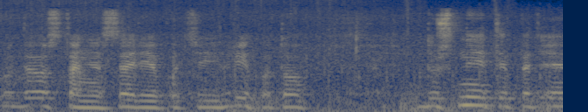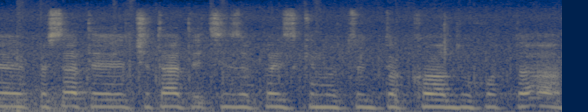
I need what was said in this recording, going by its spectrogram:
Буде остання серія по цій грі, бо то душнити, е, писати, читати ці записки, ну це така духота.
